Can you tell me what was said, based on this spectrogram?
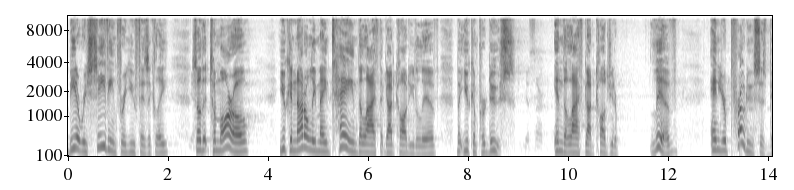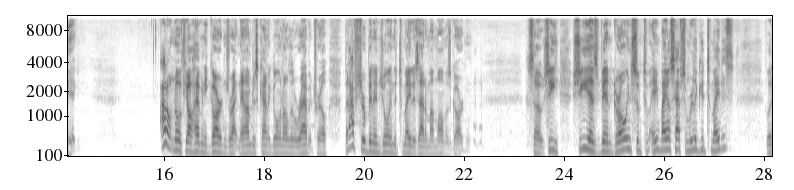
be a receiving for you physically so that tomorrow you can not only maintain the life that God called you to live, but you can produce yes, in the life God called you to live, and your produce is big. I don't know if y'all have any gardens right now. I'm just kind of going on a little rabbit trail, but I've sure been enjoying the tomatoes out of my mama's garden. So she she has been growing some. Anybody else have some really good tomatoes? Well,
